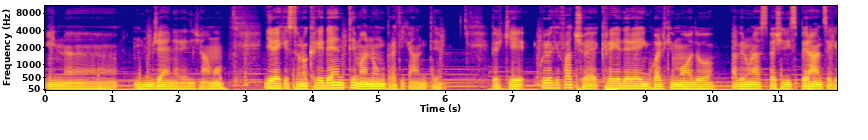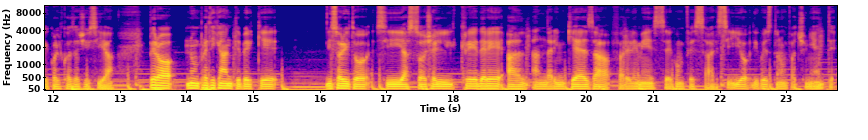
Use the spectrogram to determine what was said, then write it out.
in eh, un genere, diciamo, direi che sono credente ma non praticante. Perché quello che faccio è credere in qualche modo, avere una specie di speranza che qualcosa ci sia, però non praticante perché di solito si associa il credere al andare in chiesa, fare le messe, confessarsi. Io di questo non faccio niente,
